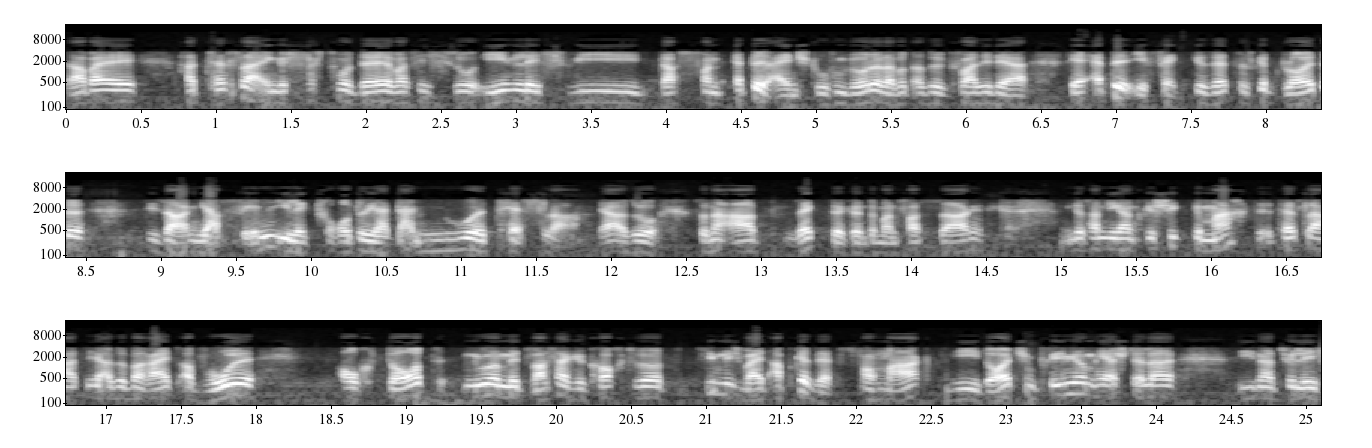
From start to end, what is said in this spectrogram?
Dabei hat Tesla ein Geschäftsmodell, was ich so ähnlich wie das von Apple einstufen würde. Da wird also quasi der, der Apple-Effekt gesetzt. Es gibt Leute, die sagen, ja, wenn Elektroauto, ja dann nur Tesla. Ja, also so eine Art Sekte könnte man fast sagen. Das haben die ganz geschickt gemacht. Tesla hat sich also bereits, obwohl auch dort nur mit Wasser gekocht wird, ziemlich weit abgesetzt vom Markt. Die deutschen Premium-Hersteller, die natürlich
